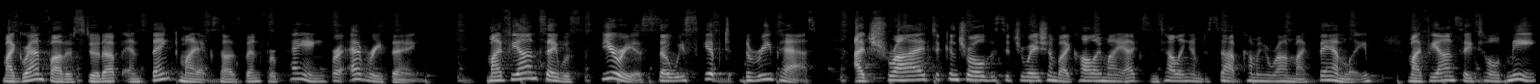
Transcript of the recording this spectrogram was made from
my grandfather stood up and thanked my ex-husband for paying for everything. My fiance was furious, so we skipped the repast. I tried to control the situation by calling my ex and telling him to stop coming around my family. My fiance told me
